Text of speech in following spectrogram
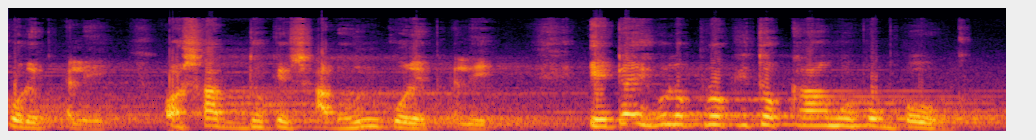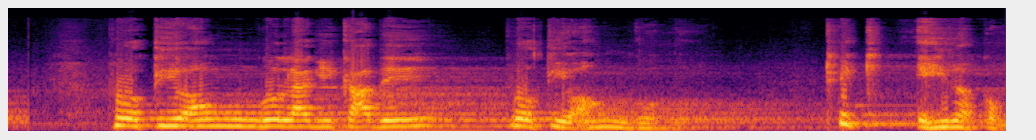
করে ফেলে, অসাধ্যকে সাধন করে ফেলে। এটাই হলো প্রকৃত কাম উপভোগ। প্রতি অঙ্গ লাগে কাঁদে প্রতি অঙ্গ। ঠিক এই রকম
